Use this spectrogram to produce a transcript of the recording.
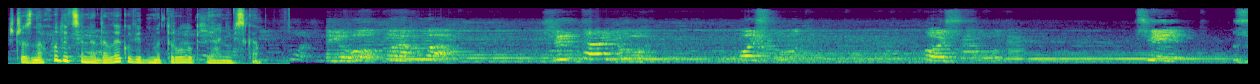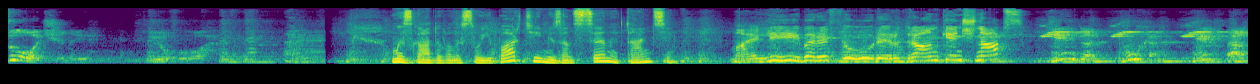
що знаходиться недалеко від метро Лук'янівська. Злочини його. Ми згадували свої партії, мізансцени, танці. Mein lieber Führer, Drunken Schnaps. Кінга, муха, віка.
